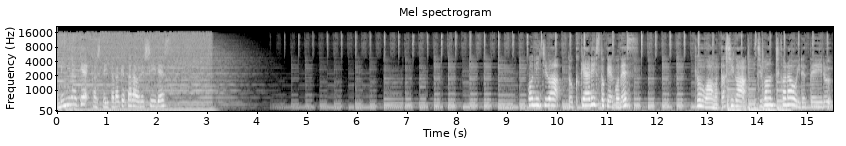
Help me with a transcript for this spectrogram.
お耳だけ貸していただけたら嬉しいです。こんにちは、ドッグケアリストけいこです。今日は私が一番力を入れている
